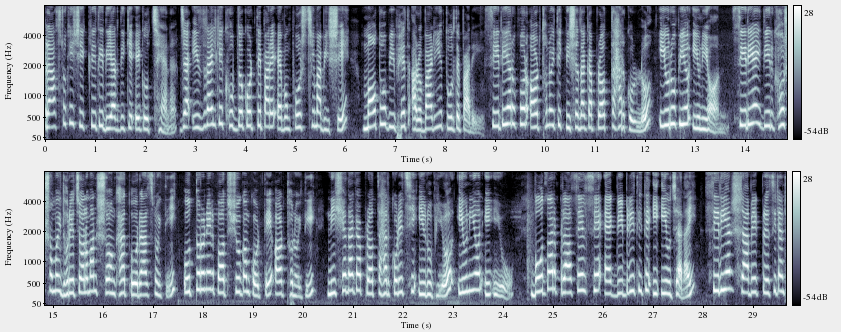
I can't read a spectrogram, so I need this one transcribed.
রাষ্ট্রকে স্বীকৃতি দেওয়ার দিকে এগোচ্ছেন, যা ইসরায়েলকে ক্ষুব্ধ করতে পারে এবং পশ্চিমা বিশ্বে মত বিভেদ আরও বাড়িয়ে তুলতে পারে। সিরিয়ার উপর অর্থনৈতিক নিষেধাজ্ঞা প্রত্যাহার করল ইউরোপীয় ইউনিয়ন। সিরিয়ায় দীর্ঘ সময় ধরে চলমান সংঘাত ও রাজনৈতিক উত্তরণের পথ সুগম করতে অর্থনৈতিক নিষেধাজ্ঞা প্রত্যাহার করেছে ইউরোপীয় ইউনিয়ন ইইউ। বুধবার ব্রাসেলসে এক বিবৃতিতে ইইউ জানায়, সিরিয়ার সাবেক প্রেসিডেন্ট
